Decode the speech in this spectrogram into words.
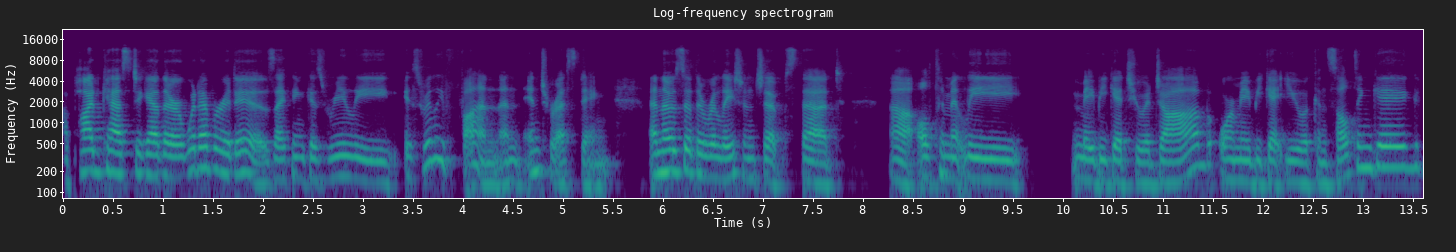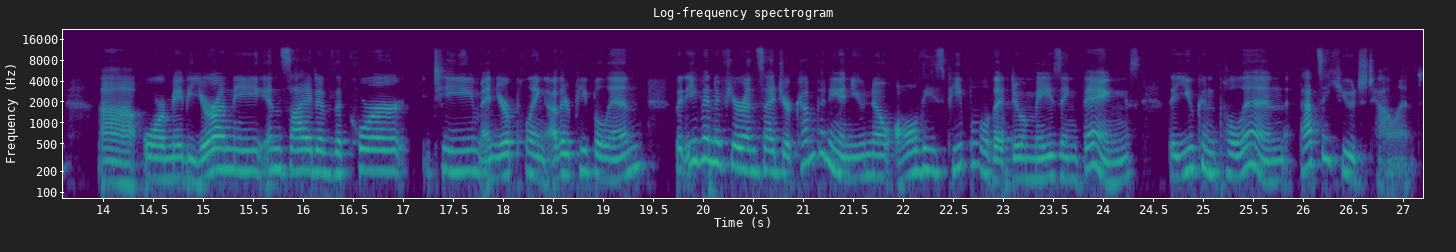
a podcast together whatever it is i think is really is really fun and interesting. And those are the relationships that uh, ultimately maybe get you a job or maybe get you a consulting gig uh, or maybe you're on the inside of the core team and you're pulling other people in but even if you're inside your company and you know all these people that do amazing things that you can pull in that's a huge talent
